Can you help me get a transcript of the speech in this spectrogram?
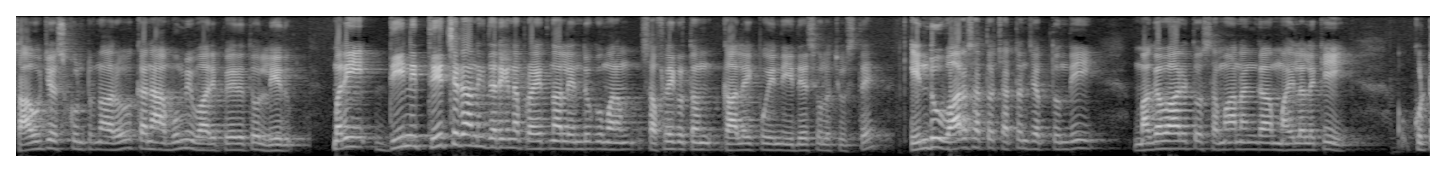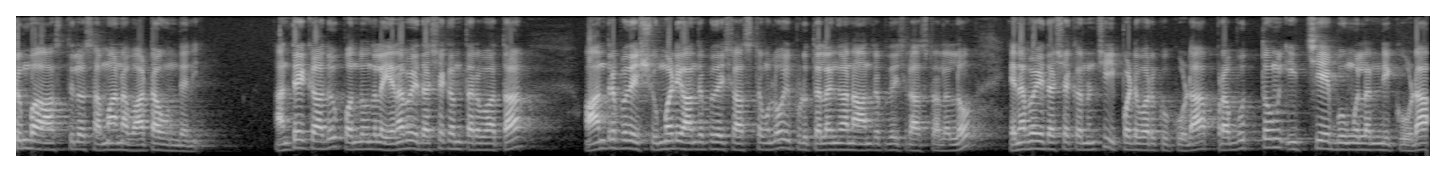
సాగు చేసుకుంటున్నారు కానీ ఆ భూమి వారి పేరుతో లేదు. మరి దీన్ని తీర్చడానికి జరిగిన ప్రయత్నాలు ఎందుకు మనం సఫలీకృతం కాలేకపోయింది ఈ దేశంలో చూస్తే? హిందూ వారసత్వ చట్టం చెప్తుంది మగవారితో సమానంగా మహిళలకి కుటుంబ ఆస్తిలో సమాన వాటా ఉందని. అంతేకాదు పంతొమ్మిది వందల ఎనభై దశకం తర్వాత ఆంధ్రప్రదేశ్ ఉమ్మడి ఆంధ్రప్రదేశ్ రాష్ట్రంలో ఇప్పుడు తెలంగాణ ఆంధ్రప్రదేశ్ రాష్ట్రాలలో ఎనభై దశకం నుంచి ఇప్పటి వరకు కూడా ప్రభుత్వం ఇచ్చే భూములన్నీ కూడా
